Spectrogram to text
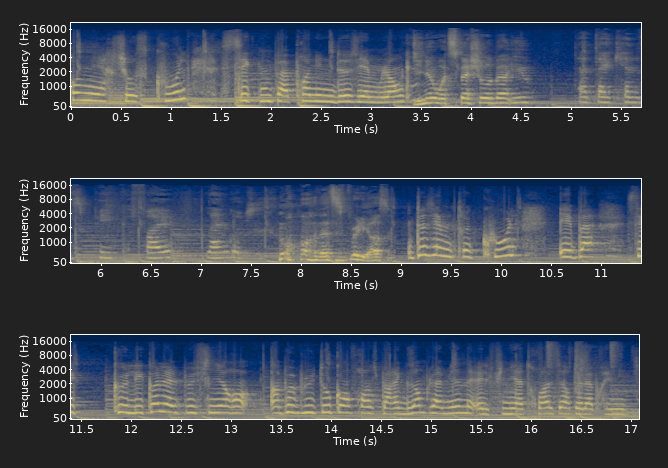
Première chose cool, c'est qu'on peut apprendre une deuxième langue. Do you know what's special about you? That I can speak five languages. Oh, that's pretty awesome. Deuxième truc cool, et ben, c'est que l'école elle peut finir en- un peu plus tôt qu'en France. Par exemple, la mienne elle finit à 3 heures de l'après-midi.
